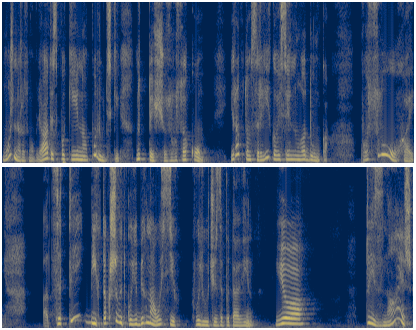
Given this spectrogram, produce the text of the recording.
можна розмовляти спокійно, по-людськи, не те, що з гусаком. І раптом Сергійкові сяйнула думка. Послухай, а це ти біг так швидко й обігнав усіх? хвилюючись запитав він. Я. Ти знаєш,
